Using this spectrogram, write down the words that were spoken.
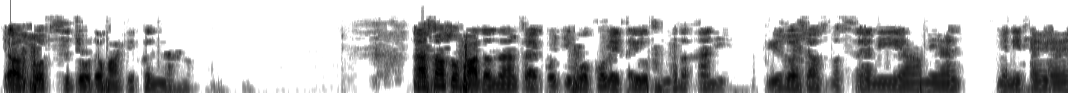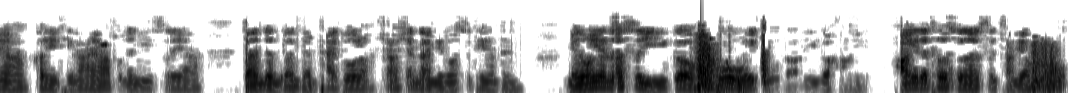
要说持久的话就更难了。那上述法则呢，在国际或国内都有成功的案例，比如说像什么斯安利呀、美美丽田园呀、克里缇娜呀、佐登尼斯呀等等等等，太多了。像现代美容视频等，美容业呢是以一个服务为主的一个行业，行业的特色呢是强调服务。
